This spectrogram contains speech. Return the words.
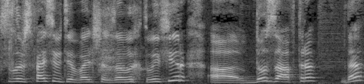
Слушай, спасибо тебе большое за выход в эфир. А, До завтра, да?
